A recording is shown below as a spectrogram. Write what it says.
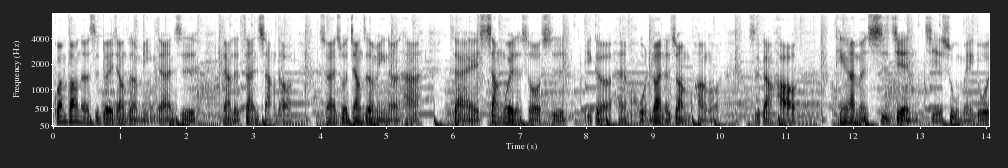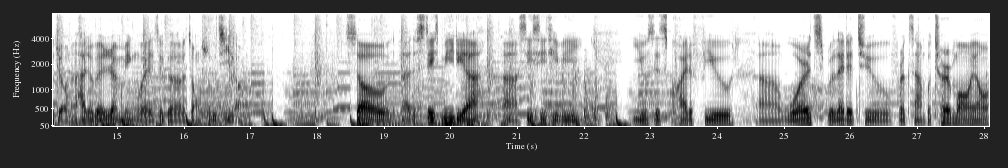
官方呢是对江泽民，但是非常的赞赏的、哦。虽然说江泽民呢，他在上位的时候是一个很混乱的状况哦，是刚好 天安门事件结束没多久呢，他就被任命为这个总书记哦。So uh, the state media, uh, CCTV, uses quite a few uh, words related to, for example, turmoil,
